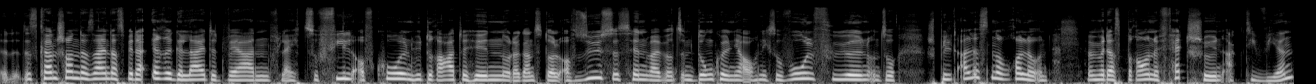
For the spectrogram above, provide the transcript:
das kann schon da sein, dass wir da irregeleitet werden, vielleicht zu viel auf Kohlenhydrate hin oder ganz doll auf Süßes hin, weil wir uns im Dunkeln ja auch nicht so wohl fühlen und so spielt alles eine Rolle. Und wenn wir das braune Fett schön aktivieren,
